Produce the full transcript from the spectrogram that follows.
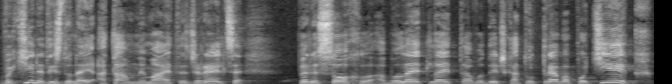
Ви кинетесь до неї, а там немає, те джерельце пересохло, або ледь-ледь та водичка, а тут треба потік.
